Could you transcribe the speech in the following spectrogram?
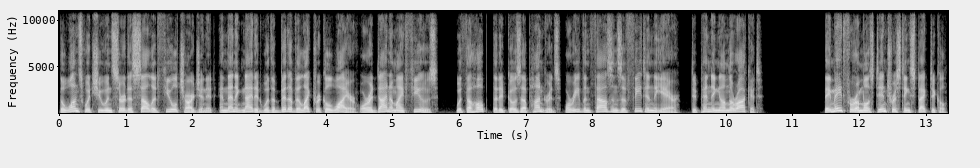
the ones which you insert a solid fuel charge in it and then ignite it with a bit of electrical wire or a dynamite fuse, with the hope that it goes up hundreds or even thousands of feet in the air, depending on the rocket. They made for a most interesting spectacle,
